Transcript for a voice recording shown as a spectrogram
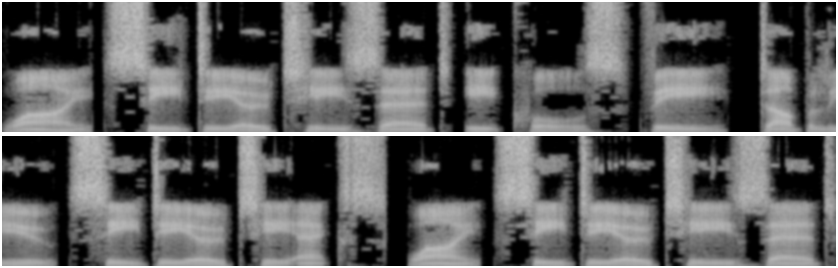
y c dot z equals v w c dot x y c dot z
